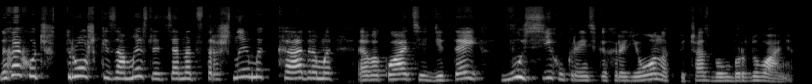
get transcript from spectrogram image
Нехай хоч трошки замисляться над страшними кадрами евакуації дітей в усіх українських регіонах під час бомбардування.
